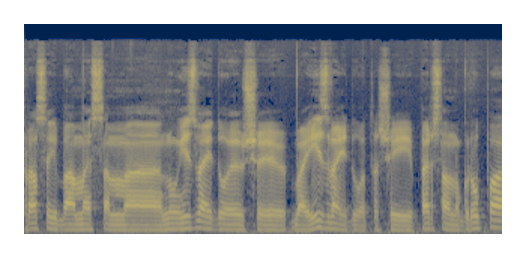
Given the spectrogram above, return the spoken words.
prasībām esam e, nu, izveidojuši vai izveidota šī personu grupā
